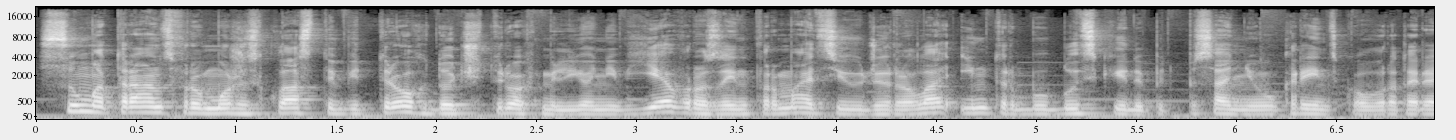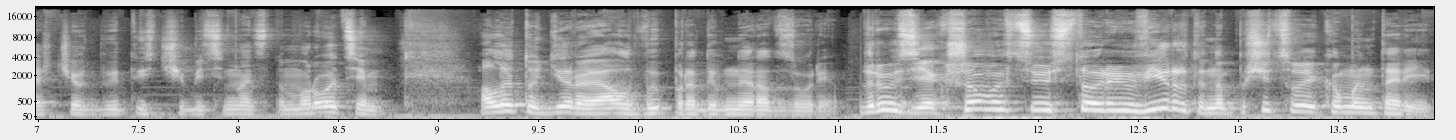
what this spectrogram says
Сума трансферу може скласти від 3 до 4 мільйонів євро. За інформацією джерела, Інтер був близький до підписання українського воротаря ще в 2018 році, але тоді Реал випередив Нерадзурі. Друзі, якщо ви в цю історію вірите, напишіть свої коментарі.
